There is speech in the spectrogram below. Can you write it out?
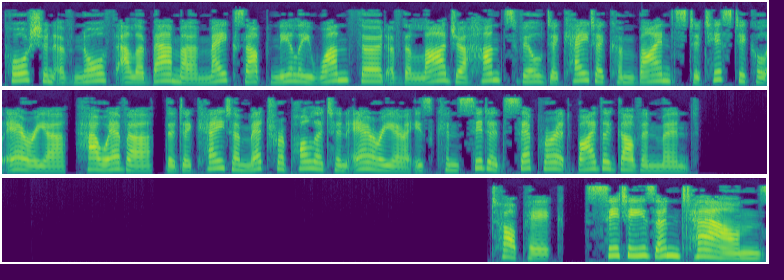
portion of North Alabama makes up nearly one-third of the larger Huntsville-Decatur combined statistical area, however, the Decatur metropolitan area is considered separate by the government. Cities and towns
